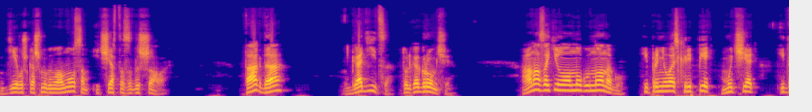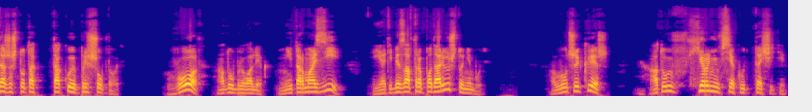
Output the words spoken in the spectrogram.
Девушка шмыгнула носом и часто задышала. «Так, да?» «Годится, только громче». Она закинула ногу на ногу и принялась хрипеть, мычать и даже что-то такое пришептывать. «Вот», — одобрил Олег, — «не тормози, я тебе завтра подарю что-нибудь». «Лучше кэш, а то вы херню всякую тащите».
